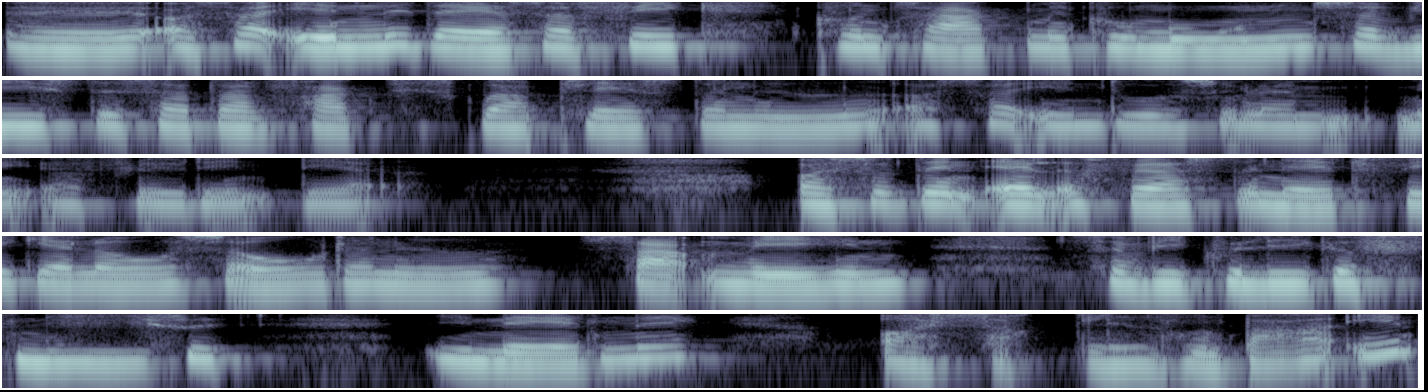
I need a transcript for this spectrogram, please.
Øh, og så endelig, da jeg så fik kontakt med kommunen, så viste det sig, at der faktisk var plads dernede, og så endte Ursula med at flytte ind der. Og så den allerførste nat fik jeg lov at sove dernede sammen med hende, så vi kunne ligge og fnise i natten. Ikke? Og så gled hun bare ind.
